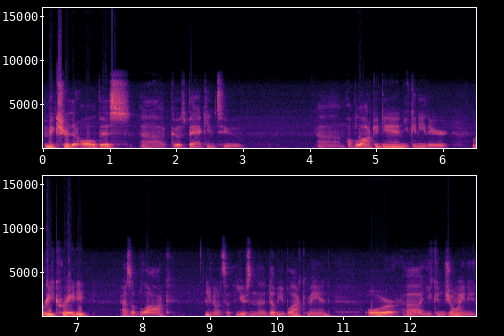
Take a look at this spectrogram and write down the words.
make sure that all this uh, goes back into um, a block again. You can either recreate it as a block, you know, it's using the W block command, or uh, you can join it.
